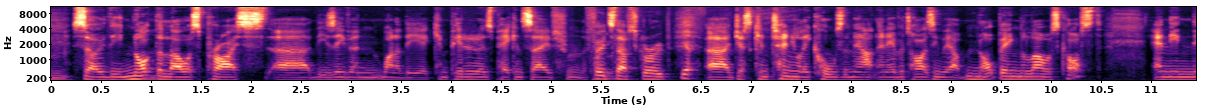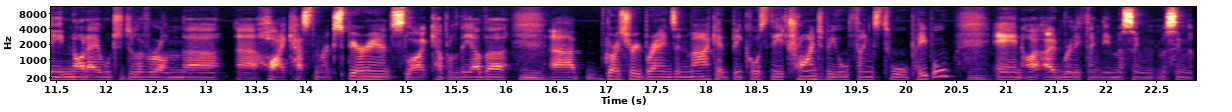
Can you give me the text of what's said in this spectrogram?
Mm. So they're not the lowest price. Uh, there's even one of their competitors, Pak'nSaves from the Foodstuffs Group, Yep. uh, just continually calls them out and advertising about not being the lowest cost. And then they're not able to deliver on the uh, high customer experience like a couple of the other uh, grocery brands in market because they're trying to be all things to all people. And I, I really think they're missing missing the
